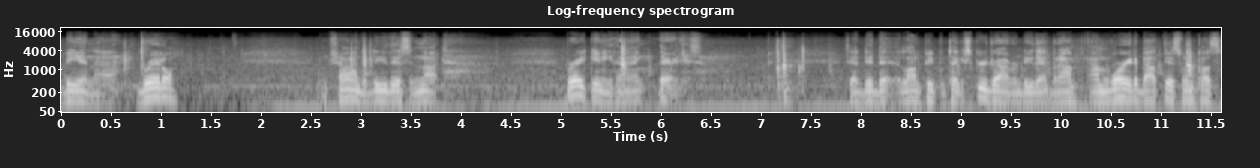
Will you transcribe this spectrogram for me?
being uh, brittle. I'm trying to do this and not break anything. There it is. See, I did that. A lot of people take a screwdriver and do that, but I'm, I'm worried about this one because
